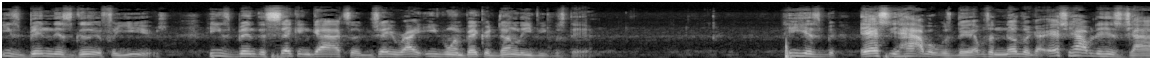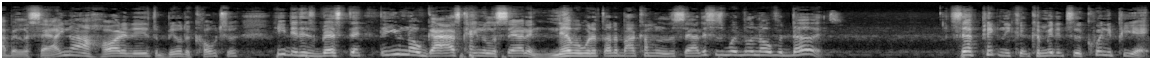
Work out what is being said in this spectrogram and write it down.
He's been this good for years. He's been the second guy to Jay Wright even when Baker Dunleavy was there. He has been. Ashley Howard was there. That was another guy. Ashley Howard did his job at LaSalle. You know how hard it is to build a culture. He did his best thing. Do you know guys came to LaSalle that never would have thought about coming to LaSalle? This is what Villanova does. Seth Pinckney committed to Quinnipiac.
